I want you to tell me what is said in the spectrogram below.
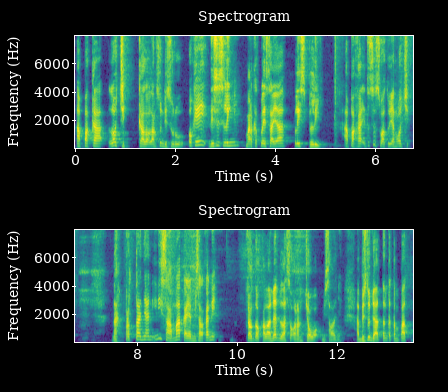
Apakah logik kalau langsung disuruh, oke, okay, this is link marketplace saya, please beli. Apakah itu sesuatu yang logik? Nah, pertanyaan ini sama kayak misalkan nih, contoh kalau Anda adalah seorang cowok misalnya, habis itu datang ke tempat,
